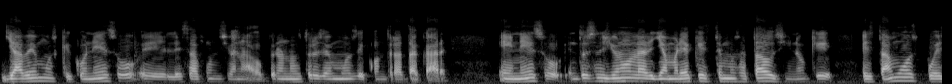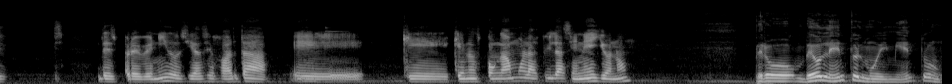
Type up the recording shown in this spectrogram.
ya vemos que con eso eh, les ha funcionado, pero nosotros debemos de contraatacar en eso. Entonces yo no la llamaría que estemos atados, sino que estamos pues desprevenidos y hace falta eh, que, que nos pongamos las pilas en ello, ¿no? Pero veo lento el movimiento.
